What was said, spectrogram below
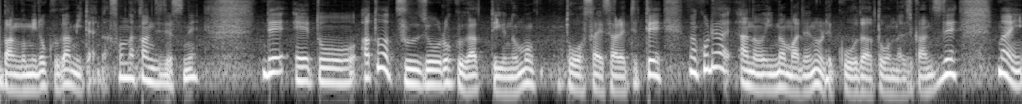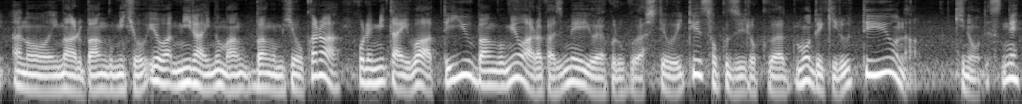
番組録画みたいなそんな感じですね。で、えーと、あとは通常録画っていうのも搭載されてて、まあ、これはあの今までのレコーダーと同じ感じで、まあ、あの今ある番組表要は未来の番組表からこれ見たいわっていう番組をあらかじめ予約録画しておいて即時録画もできるっていうような機能ですね。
